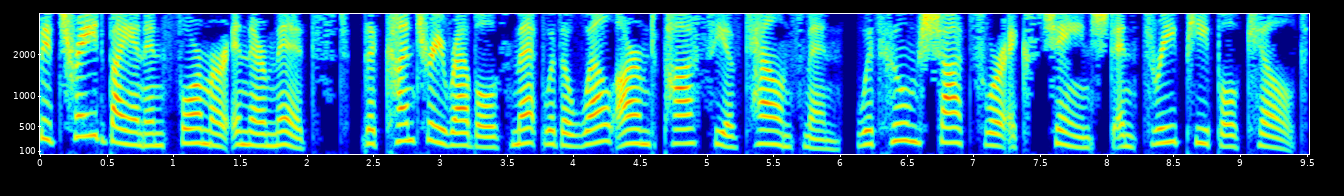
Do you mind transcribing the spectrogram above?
Betrayed by an informer in their midst, the country rebels met with a well-armed posse of townsmen, with whom shots were exchanged and three people killed.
